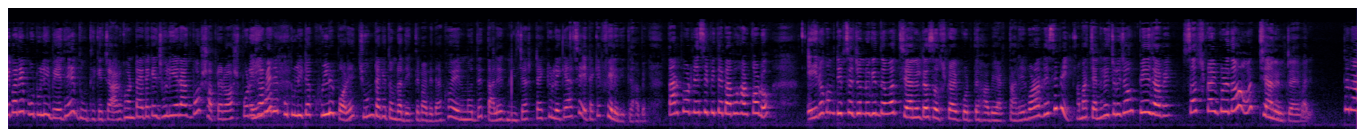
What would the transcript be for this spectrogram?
এবারে পুটুলি বেঁধে দু থেকে চার ঘণ্টা এটাকে ঝুলিয়ে রাখব, সবটা রস পড়ে যাবে। পুটুলিটা খুললে পরে চুনটাকে তোমরা দেখতে পাবে। দেখো, এর মধ্যে তালের নিচাসটা একটু লেগে আছে, এটাকে ফেলে দিতে হবে। তারপর রেসিপিতে ব্যবহার করো। এইরকম টিপসের জন্য কিন্তু আমার চ্যানেলটা সাবস্ক্রাইব করতে হবে। আর তালের বড়ার রেসিপি আমার চ্যানেলে চলে যাও, পেয়ে যাবে। সাবস্ক্রাইব করে দাও আমার চ্যানেলটা এবারে। তারা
